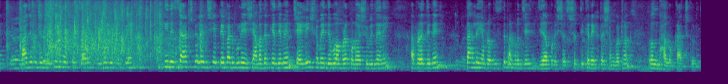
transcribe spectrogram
মাঝে মাঝে মিটিং দেখতে চাই এইভাবে দেখবেন কি রিসার্চ করলেন, সেই পেপারগুলো এসে আমাদেরকে দেবেন। চাইলেই সময় দেবো, আমরা কোনো অসুবিধা নেই। আপনারা দেবেন, তাহলেই আমরা বুঝতে পারব যে জেলা পরিষদ সত্যিকার একটা সংগঠন এবং ভালো কাজ করছে।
